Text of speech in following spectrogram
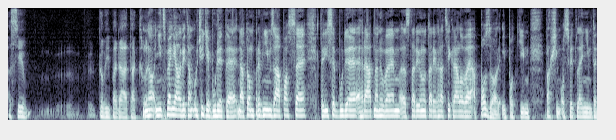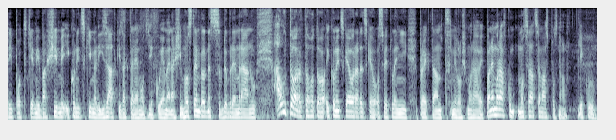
asi to vypadá takhle. No nicméně, ale vy tam určitě budete na tom prvním zápase, který se bude hrát na novém eh, stadionu tady v Hradci Králové a pozor, i pod tím vaším osvětlením, tedy pod těmi vašimi ikonickými lízátky, za které moc děkujeme. Naším hostem byl dnes v Dobrém ránu autor tohoto ikonického radeckého osvětlení, projektant Miloš Morávek. Pane Morávku, moc rád jsem vás poznal. Děkuju.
